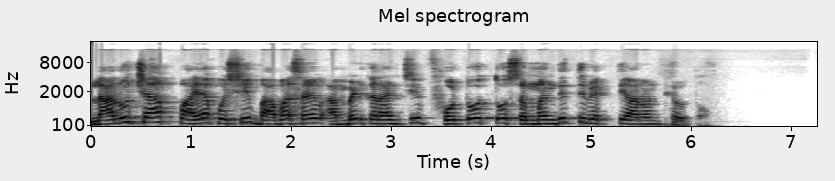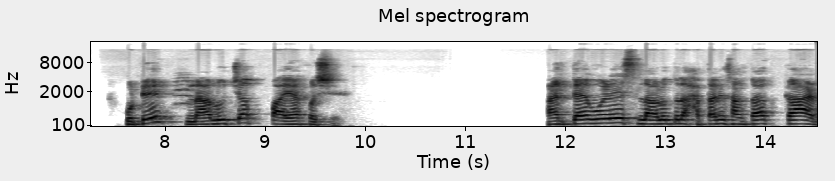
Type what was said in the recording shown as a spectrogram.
लालूच्या पायापाशी बाबासाहेब आंबेडकरांचे फोटो तो संबंधित व्यक्ती आणून ठेवतो. कुठे? लालूच्या पायापाशी. आणि त्यावेळेस लालू तुला हाताने सांगतात काढ.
